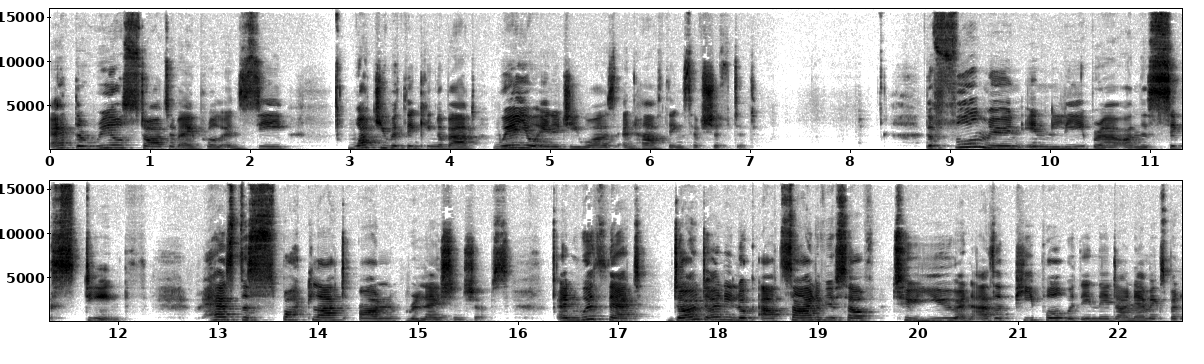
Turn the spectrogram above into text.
at the real start of April and see what you were thinking about, where your energy was, and how things have shifted. The full moon in Libra on the 16th has the spotlight on relationships. And with that, don't only look outside of yourself to you and other people within their dynamics, but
